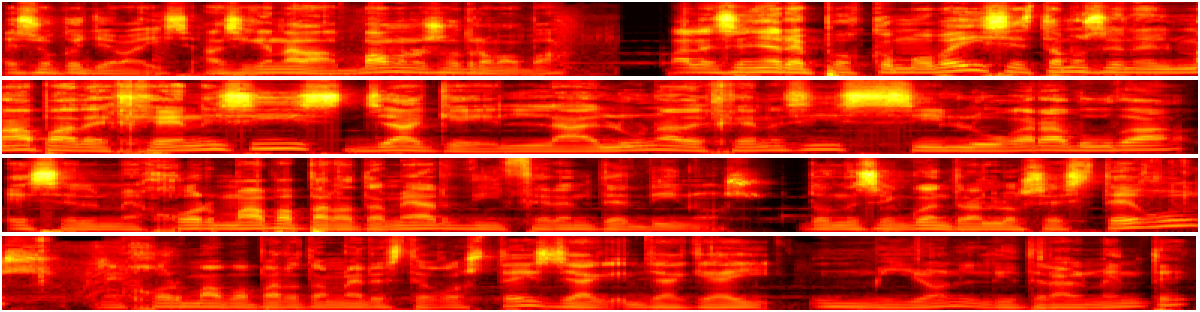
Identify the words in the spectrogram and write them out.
eso que lleváis. Así que nada, vámonos a otro mapa. Vale señores, pues como veis estamos en el mapa de Génesis, ya que la luna de Génesis sin lugar a duda es el mejor mapa para tamear diferentes dinos. Donde se encuentran los estegos, mejor mapa para tamear estegos ya, ya que hay un millón literalmente.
